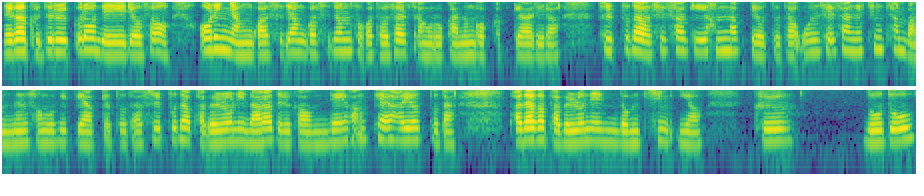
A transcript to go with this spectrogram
내가 그들을 끌어내려서 어린 양과 수량과 수점소가 더살장으로 가는 것 같게 하리라. 슬프다 세상이 함락되었도다. 온 세상에 칭찬받는 성읍이 빼앗겼도다. 슬프다 바벨론이 나라들 가운데 황폐하였도다. 바다가 바벨론의 넘침이여 그 노도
